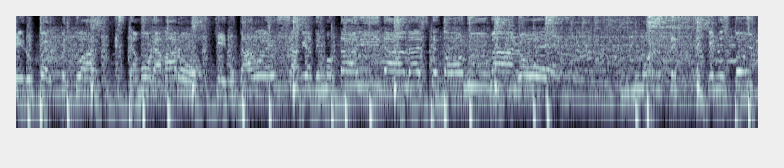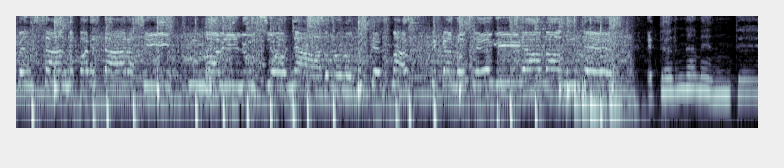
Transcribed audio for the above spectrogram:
Quiero perpetuar este amor avaro. Quiero darle savia de inmortalidad a este don humano. Muerte, sé que no estoy pensando para estar así, mal ilusionado. No lo busques más, déjanos seguir amantes eternamente.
